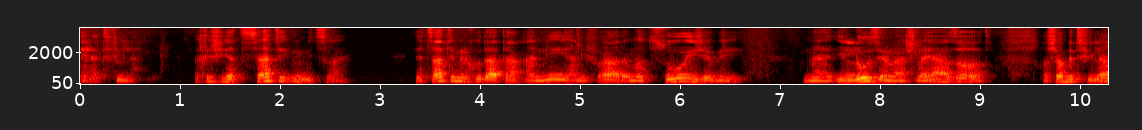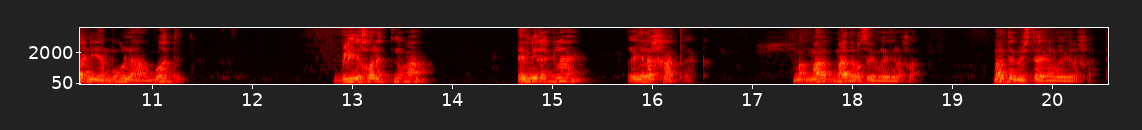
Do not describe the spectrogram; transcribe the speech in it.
אל התפילה. אחרי שיצאתי ממצרים, יצאתי מנקודת האני הנפרד, המצוי שבי, מהאילוזיה, מהאשליה הזאת, עכשיו בתפילה אני אמור לעמוד בלי יכולת תנועה. אין לי רגליים, רגל אחת רק. מה, מה, מה אתם עושים עם רגל אחת? מה אתם משתגעים עם רגל אחת?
